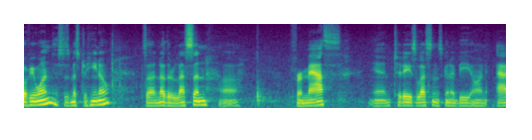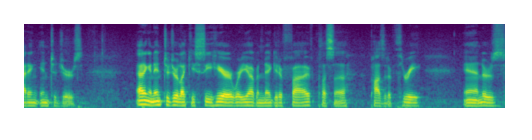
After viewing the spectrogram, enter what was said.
everyone, this is Mr. Hino. It's another lesson uh, for math, and today's lesson is going to be on adding integers. Adding an integer like you see here, where you have a negative 5 plus a positive 3. And there's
